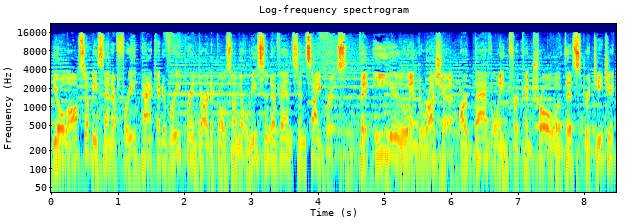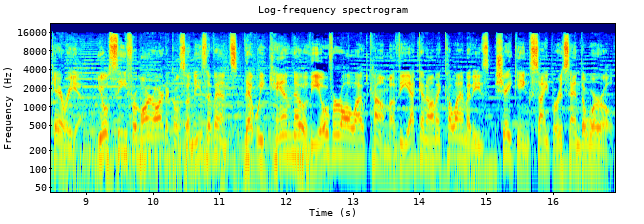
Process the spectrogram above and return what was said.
You'll also be sent a free packet of reprint articles on the recent events in Cyprus. The EU and Russia are battling for control of this strategic area. You'll see from our articles on these events that we can know the overall outcome of the economic calamities shaking Cyprus and the world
